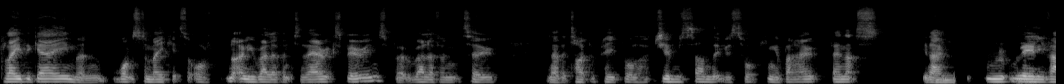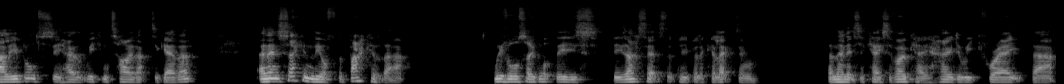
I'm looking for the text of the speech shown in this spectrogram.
played the game and wants to make it sort of not only relevant to their experience but relevant to you know the type of people like Jim's son that he was talking about, then that's you know mm. r- really valuable to see how we can tie that together. And then secondly, off the back of that, we've also got these these assets that people are collecting, and then it's a case of okay, how do we create that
